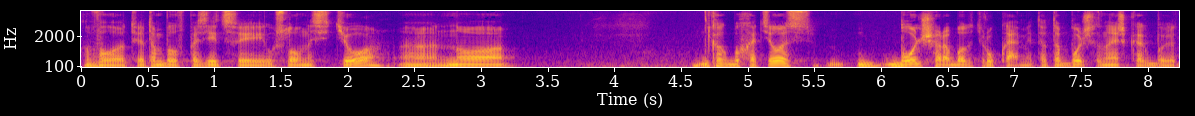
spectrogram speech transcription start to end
Вот. Я там был в позиции условно CTO, а, но как бы хотелось больше работать руками. Это больше, знаешь, как бы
